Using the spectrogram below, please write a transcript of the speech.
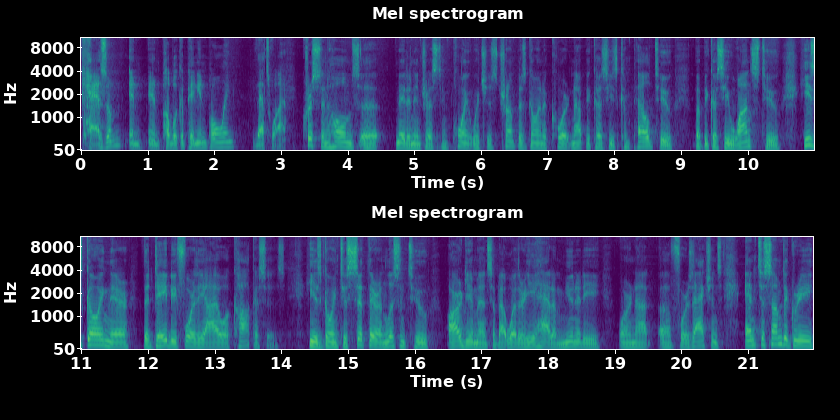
chasm in, in public opinion polling. That's why. Kristen Holmes uh, made an interesting point, which is Trump is going to court not because he's compelled to, but because he wants to. He's going there the day before the Iowa caucuses. He is going to sit there and listen to arguments about whether he had immunity or not uh, for his actions. And to some degree,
